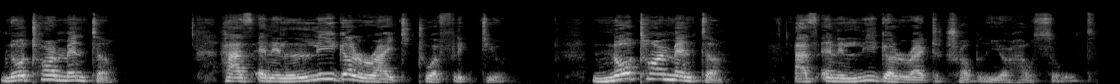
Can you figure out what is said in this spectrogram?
No tormentor has any legal right to afflict you. No tormentor has any legal right to trouble your household.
